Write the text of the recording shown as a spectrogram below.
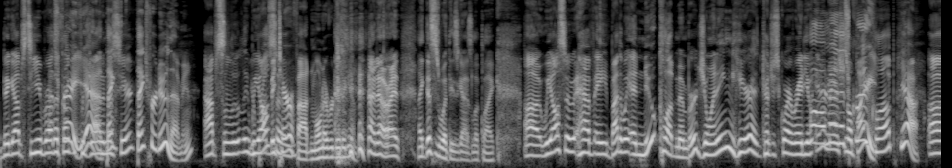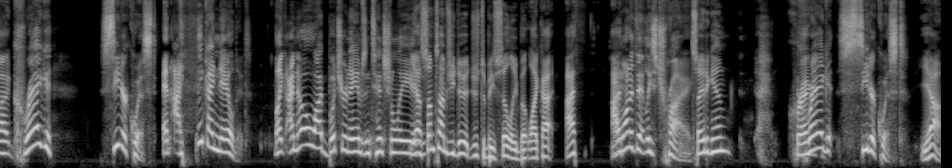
Big ups to you, brother. That's Thank great. you for yeah, joining thanks, us here. Thanks for doing that, man. Absolutely. You'll we also be terrified and won't ever do it again. I know, right? Like this is what these guys look like. Uh, we also have a, by the way, a new club member joining here at Country Squire Radio Oh, man, International Pipe great. Club. yeah. Uh, Craig Cedarquist, and I think I nailed it. Like I know I butcher names intentionally. Yeah, and sometimes you do it just to be silly, but like I I, I, I- wanted to at least try. say it again. Craig. Craig Cedarquist. Yeah.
